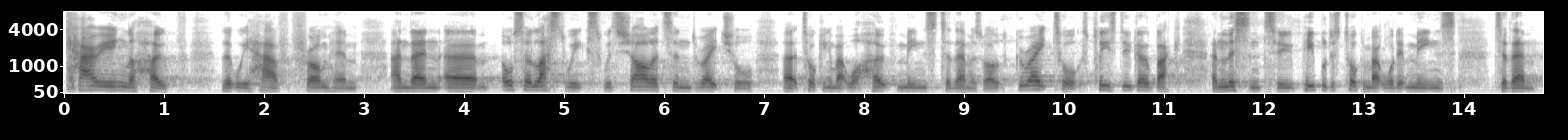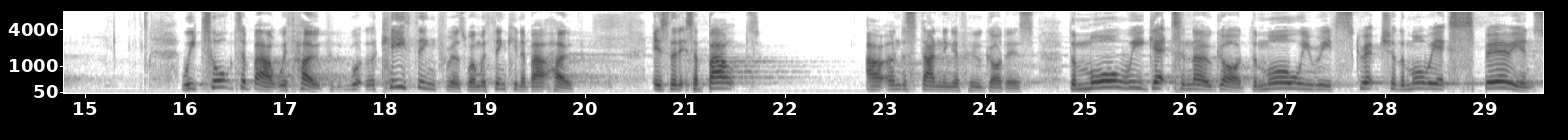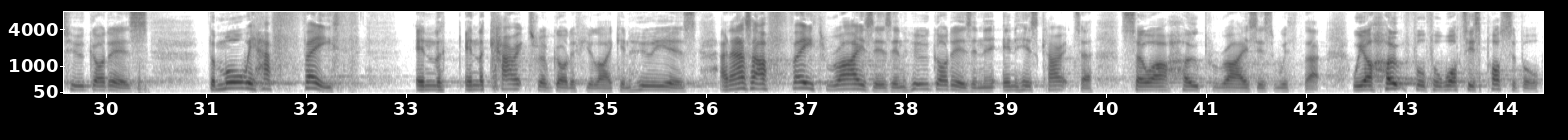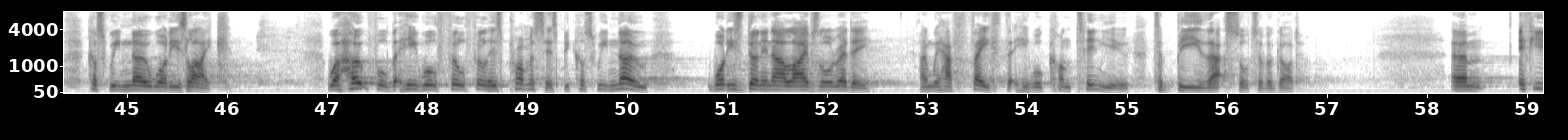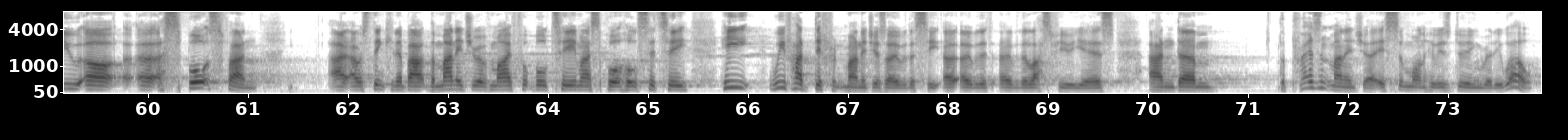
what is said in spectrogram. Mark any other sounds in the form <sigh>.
carrying the hope that we have from him? And then um, also last week's with Charlotte and Rachel uh, talking about what hope means to them as well. Great talks. Please do go back and listen to people just talking about what it means to them. We talked about with hope, the key thing for us when we're thinking about hope is that it's about our understanding of who God is. The more we get to know God, the more we read Scripture, the more we experience who God is, the more we have faith in the, in the character of God, if you like, in who He is. And as our faith rises in who God is, in, in His character, so our hope rises with that. We are hopeful for what is possible because we know what He's like. We're hopeful that He will fulfill His promises because we know what He's done in our lives already and we have faith that He will continue to be that sort of a God. Um, if you are a, sports fan, I, I, was thinking about the manager of my football team. I support Hull City. He, we've had different managers over the, uh, over the, over the last few years, and um, the present manager is someone who is doing really well.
